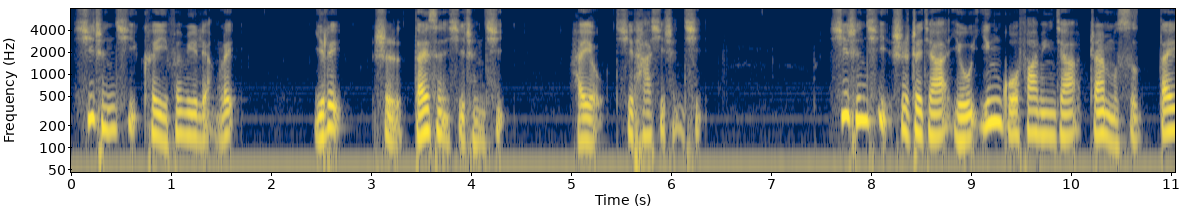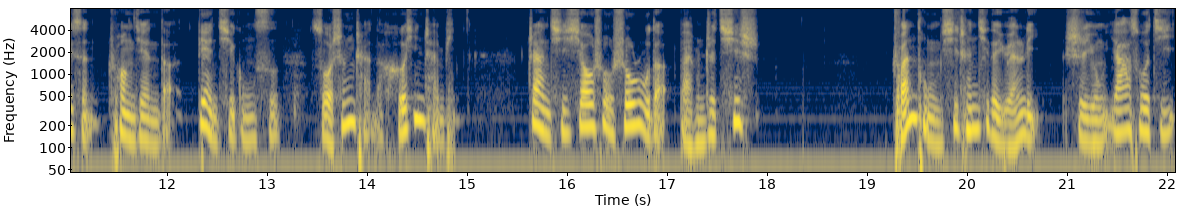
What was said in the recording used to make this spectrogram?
吸尘器可以分为两类，一类是 Dyson 吸尘器，还有其他吸尘器。吸尘器是这家由英国发明家詹姆斯·戴森创建的电器公司所生产的核心产品，占其销售收入的百分之七十。传统吸尘器的原理是用压缩机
